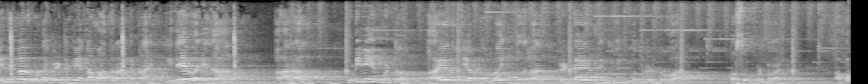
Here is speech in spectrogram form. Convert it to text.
ஐந்து பேர் கொண்ட வீட்டுக்கு என்ன மாத்துறாங்கன்னா இதே வரி தான் ஆனால் குடிநீர் மட்டும் ஆயிரத்தி இரநூறுவாய்க்கு பதிலாக ரெண்டாயிரத்தி நூற்றி முப்பத்தி ரெண்டு ரூபா வசூல் பண்ணுறாங்க அப்போ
